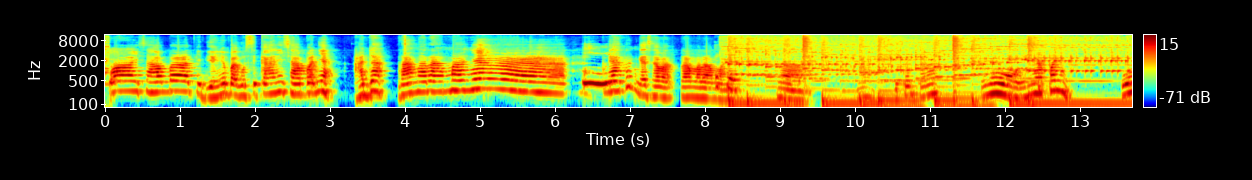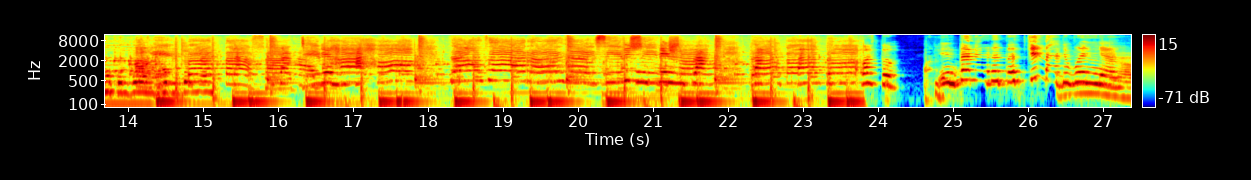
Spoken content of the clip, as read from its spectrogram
Wah, sahabat, videonya bagus sekali, sahabatnya. Ada rama-ramanya. Kelihatan nggak, sahabat, rama-ramanya? Nah, nah, kita sekarang. Oh, ini apa nih? Oh, kumpulan huruf hijaunya. nih. Jim ha ha Dal zara zai sin shin shang Ta ta ta Pas tuh. Intan ada tercinta depannya. Ya,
